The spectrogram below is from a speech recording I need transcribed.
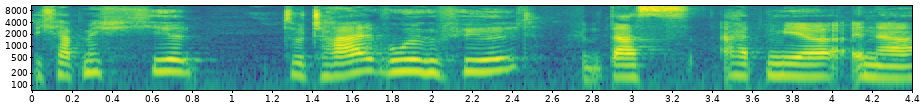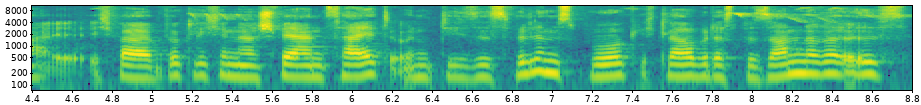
ich habe mich hier total wohl gefühlt. Das hat mir in einer, ich war wirklich in einer schweren Zeit und dieses Wilhelmsburg, ich glaube, das Besondere ist,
